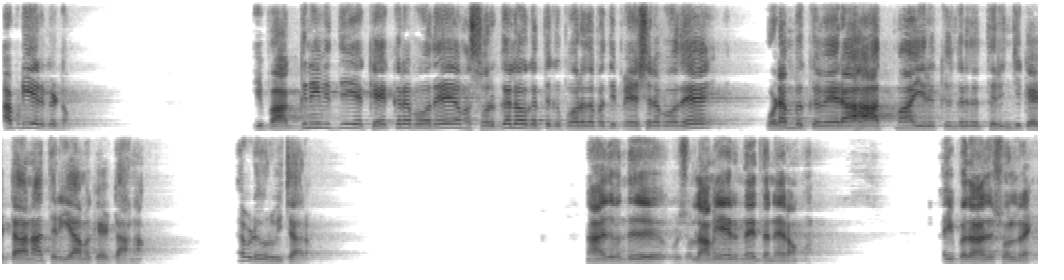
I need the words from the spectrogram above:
அப்படியே இருக்கட்டும். இப்போ அக்னி வித்தியை கேட்குற போதே அவன் சொர்க்கலோகத்துக்கு போகிறத பற்றி பேசுகிற போதே உடம்புக்கு வேறாக ஆத்மா இருக்குங்கிறத தெரிஞ்சு கேட்டானா தெரியாமல் கேட்டானா? அப்படி ஒரு விசாரம். நான் இது வந்து சொல்லாமையே இருந்தேன் இத்தனை நேரம். இப்போ தான் அதை சொல்கிறேன்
